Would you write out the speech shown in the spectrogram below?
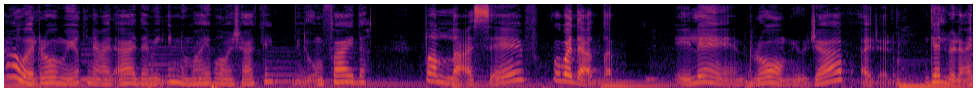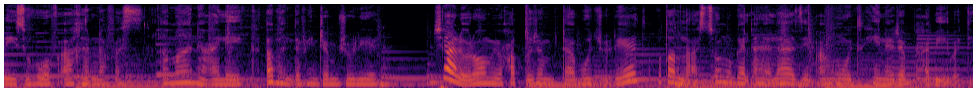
حاول روميو يقنع الآدمي إنه ما يبغى مشاكل بدون فايدة. طلع السيف وبدأ الضرب. إلين روميو جاب أجله. قال له العريس وهو في آخر نفس أمانة عليك أبا أندفن جنب جولييت؟ شالوا روميو وحطوا جنب تابوت جولييت وطلع السم وقال أنا لازم أموت هنا جنب حبيبتي.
